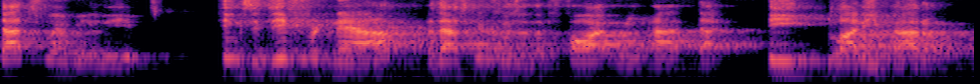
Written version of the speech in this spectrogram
That's where we lived. Things are different now, but that's because of the fight we had, that big bloody battle.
